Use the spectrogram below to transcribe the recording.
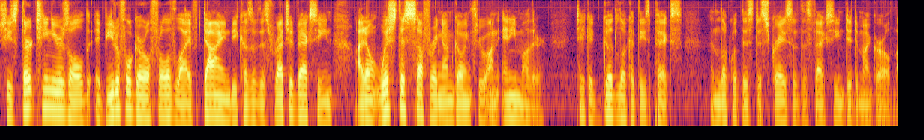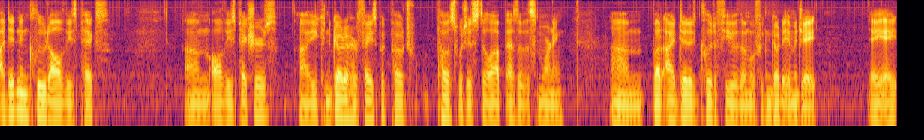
She's 13 years old, a beautiful girl full of life, dying because of this wretched vaccine. I don't wish this suffering I'm going through on any mother. Take a good look at these pics and look what this disgrace of this vaccine did to my girl. I didn't include all of these pics, um, all these pictures. Uh, you can go to her Facebook post, post, which is still up as of this morning. Um, but I did include a few of them. If we can go to image 8, A8.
